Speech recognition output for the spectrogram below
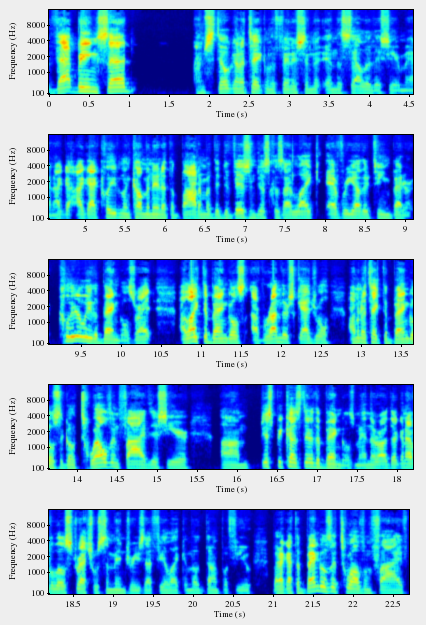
That being said, I'm still going to take them to finish in the in the cellar this year, man. I got I got Cleveland coming in at the bottom of the division just because I like every other team better. Clearly, the Bengals, right? I like the Bengals. I've run their schedule. I'm going to take the Bengals to go 12 and five this year um, just because they're the Bengals, man. They're they're gonna have a little stretch with some injuries. I feel like, and they'll dump a few. But I got the Bengals at twelve and five.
